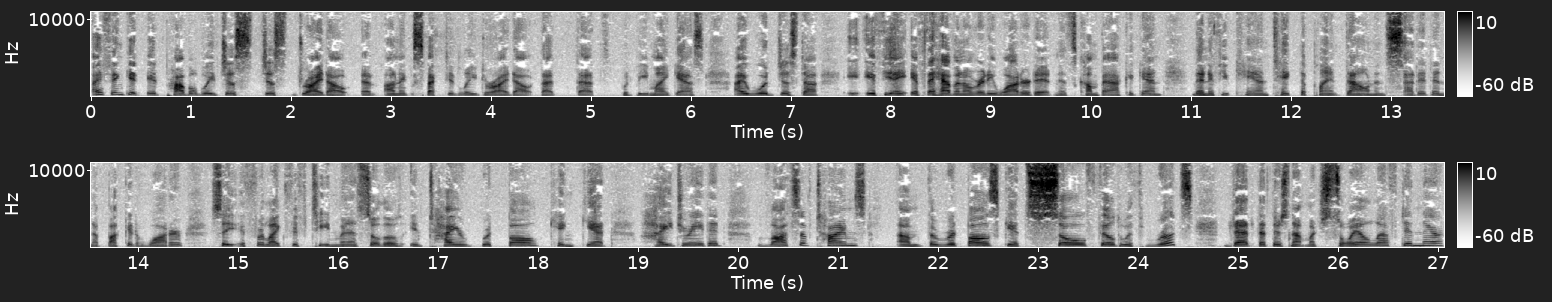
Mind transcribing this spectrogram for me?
I think it, it probably just, just dried out and unexpectedly dried out. That that would be my guess. I would just uh, if you, if they haven't already watered it and it's come back again, then if you can take the plant down and set it in a bucket of water, so if for like 15 minutes, so the entire root ball can get hydrated. Lots of times um, the root balls get so filled with roots that, that there's not much soil left in there,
